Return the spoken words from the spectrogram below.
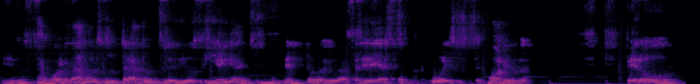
Eso está guardado, es un trato entre Dios y ella en su momento, iba a salir de su amargura y sus temores, ¿verdad? Pero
